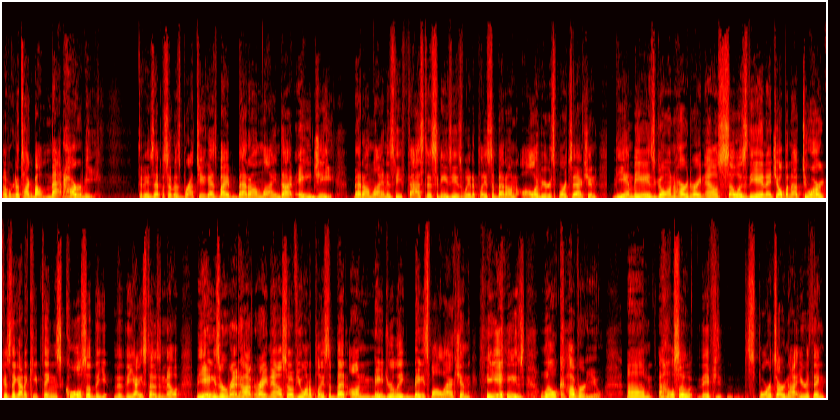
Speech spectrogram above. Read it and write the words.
and we're gonna talk about Matt Harvey. Today's episode is brought to you guys by BetOnline.ag. BetOnline is the fastest and easiest way to place a bet on all of your sports action. The NBA is going hard right now, so is the NHL, but not too hard because they got to keep things cool so the, the, the ice doesn't melt. The A's are red hot right now, so if you want to place a bet on Major League Baseball action, the A's will cover you. Um, also, if you, sports are not your thing,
